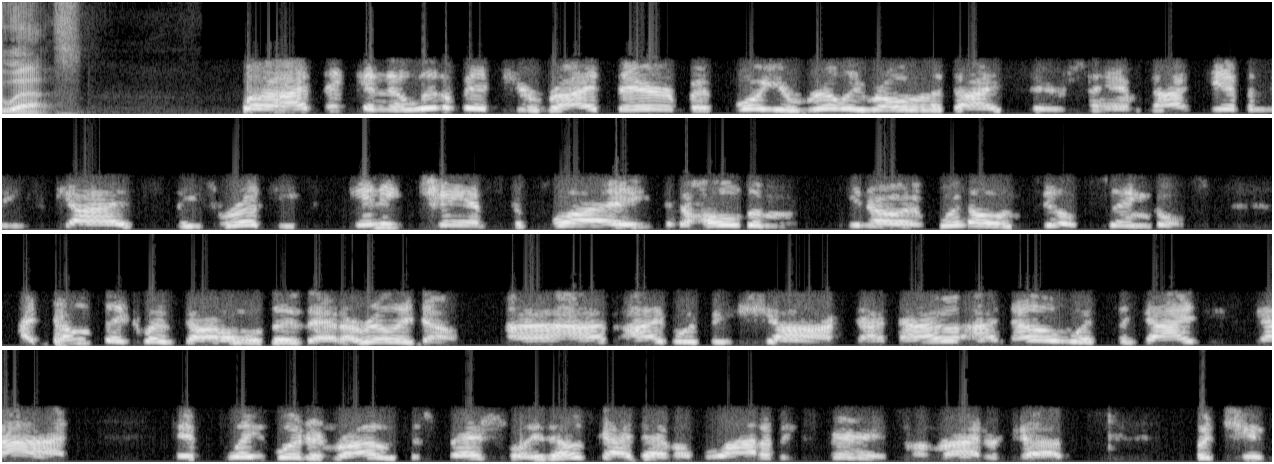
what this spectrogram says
U.S. Well, I think in a little bit you're right there, but boy, you're really rolling the dice there, Sam. Not giving these guys, these rookies, any chance to play to hold them, you know, at will until singles. I don't think Luke Donald will do that. I really don't. I, I would be shocked. I know. I know with the guys he's got, if Fleetwood and Rose especially, those guys have a lot of experience on Ryder Cup. But you've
